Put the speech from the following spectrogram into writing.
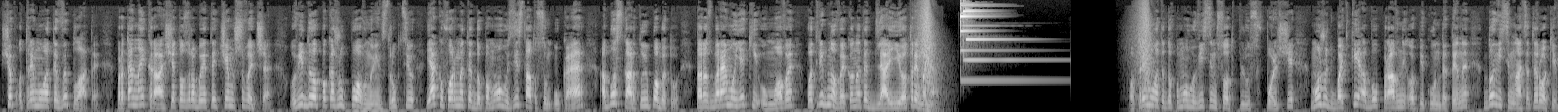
щоб отримувати виплати. Проте найкраще то зробити чим швидше. У відео покажу повну інструкцію, як оформити допомогу зі статусом УКР або з картою побиту, та розберемо, які умови потрібно виконати для її отримання. Отримувати допомогу 800 плюс в Польщі можуть батьки або правний опікун дитини до 18 років.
